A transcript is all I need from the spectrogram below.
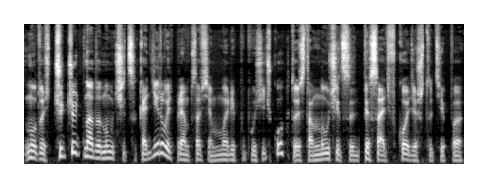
Ну, то есть, чуть-чуть надо научиться кодировать, прям совсем Мэри Пупусечку. То есть, там научиться писать в коде, что, типа,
